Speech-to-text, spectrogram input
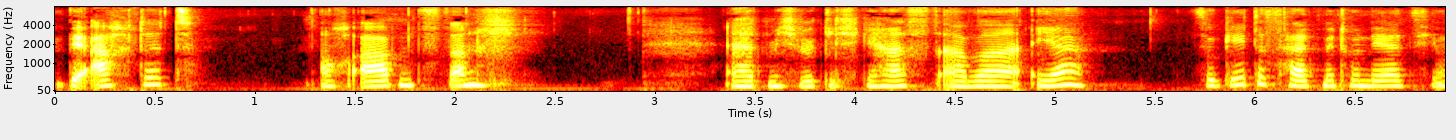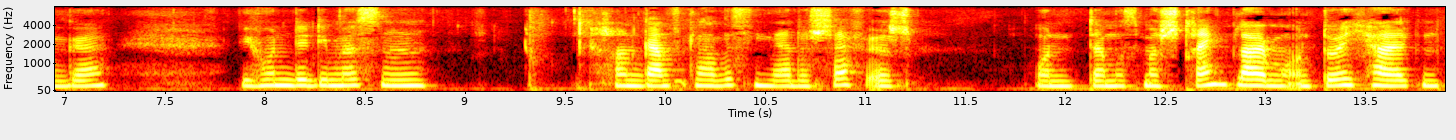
beachtet. Auch abends dann. Er hat mich wirklich gehasst, aber ja, so geht es halt mit Hundeerziehung, gell? Die Hunde, die müssen schon ganz klar wissen, wer der Chef ist. Und da muss man streng bleiben und durchhalten.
